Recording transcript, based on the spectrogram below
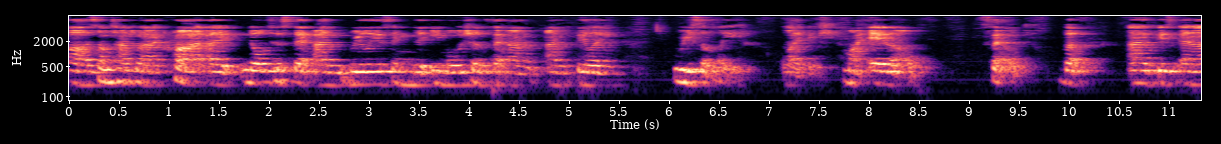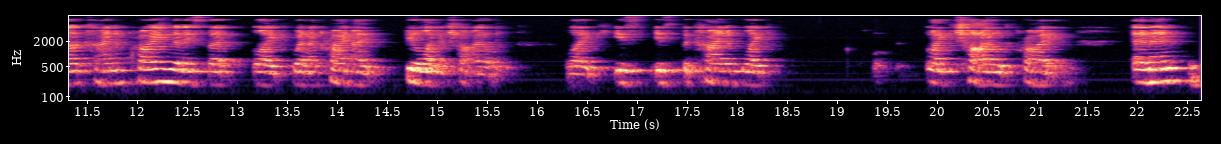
uh, sometimes when I cry, I notice that I'm releasing the emotions that I'm I'm feeling recently, like my adult self. But I have this another kind of crying that is like like when I cry I feel like a child. Like it's it's the kind of like like child crying. And then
